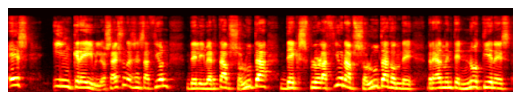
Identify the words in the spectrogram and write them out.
es increíble, o sea, es una sensación de libertad absoluta, de exploración absoluta, donde realmente no tienes...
